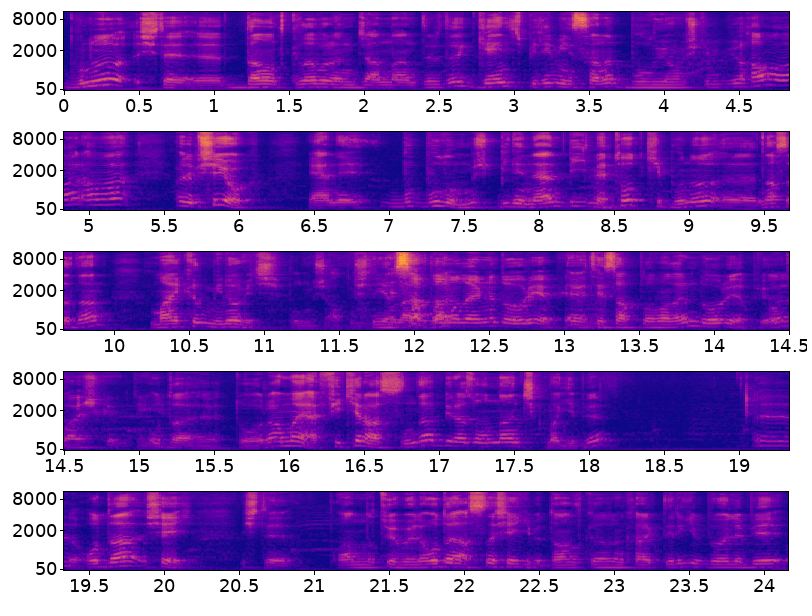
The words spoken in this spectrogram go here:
Bunu işte e, Donald Glover'ın canlandırdığı genç bilim insanı buluyormuş gibi bir hava var ama öyle bir şey yok. Yani bu bulunmuş bilinen bir metot ki bunu e, NASA'dan Michael Minovich bulmuş 60'lı yıllarda. Hesaplamalarını doğru yapıyor. Evet hesaplamalarını doğru yapıyor. O başka bir dünya. O da evet doğru ama yani fikir aslında biraz ondan çıkma gibi. Ee, o da şey işte anlatıyor böyle. O da aslında şey gibi Donald Glover'ın karakteri gibi böyle bir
